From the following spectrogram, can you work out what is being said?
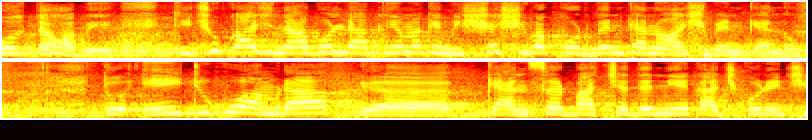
বলতে হবে। কিছু কাজ না বললে আপনি আমাকে বিশ্বাস সেবা করবেন কেন, আসবেন কেন? তো এইটুকু আমরা ক্যান্সার বাচ্চাদের নিয়ে কাজ করেছি,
